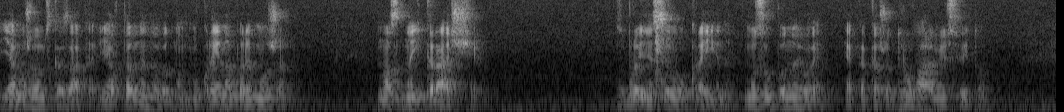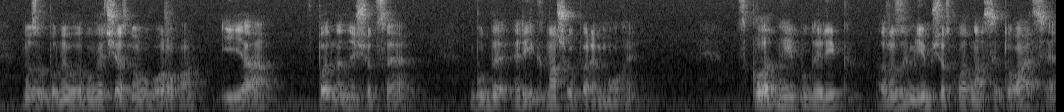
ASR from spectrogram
і я можу вам сказати, я впевнений в одному: Україна переможе. У нас найкраще Збройні Сили України. Ми зупинили, як я кажу, другу армію світу. Ми зупинили величезного ворога, і я впевнений, що це буде рік нашої перемоги. Складний буде рік. Розуміємо, що складна ситуація,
